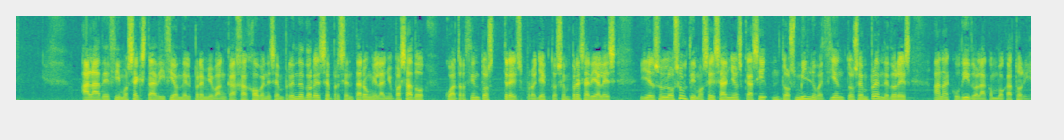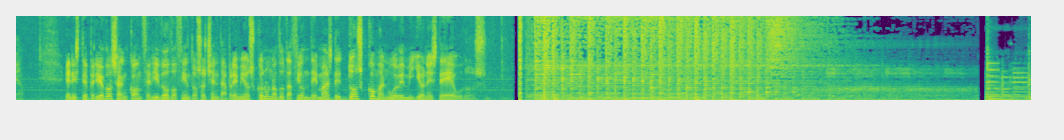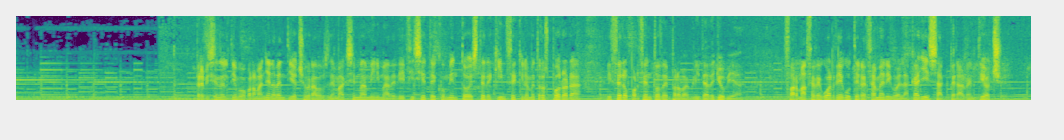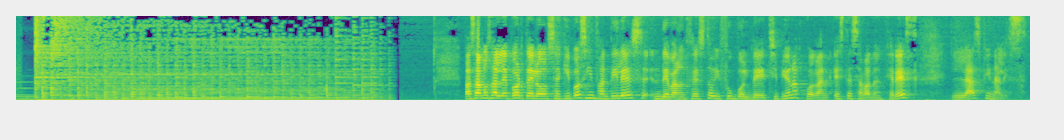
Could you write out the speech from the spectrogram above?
A la decimosexta edición del Premio Bancaja Jóvenes Emprendedores se presentaron el año pasado 403 proyectos empresariales y en los últimos seis años casi 2.900 emprendedores han acudido a la convocatoria. En este periodo se han concedido 280 premios con una dotación de más de 2,9 millones de euros. Previsión del tiempo para mañana 28 grados de máxima, mínima de 17 con viento este de 15 km por hora y 0% de probabilidad de lluvia. Farmacia de Guardia Gutiérrez Américo en la calle Isaac Peral 28. Pasamos al deporte. Los equipos infantiles de baloncesto y fútbol de Chipiona juegan este sábado en Jerez las finales.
